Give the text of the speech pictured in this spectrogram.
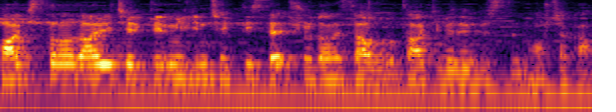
Pakistan'a dair içeriklerim ilgini çektiyse şuradan hesabımı takip edebilirsin. Hoşça kal.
